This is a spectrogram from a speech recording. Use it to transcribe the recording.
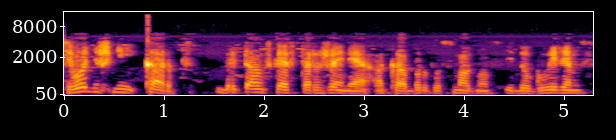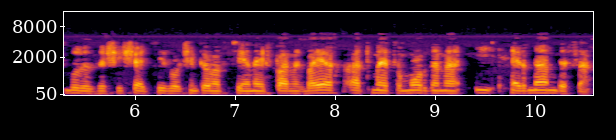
Сегодняшний карт. Британское вторжение АК Брутус Магнус и Дог Уильямс будут защищать титул чемпионов TNA в парных боях от Мэтта Моргана и Хернандеса,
